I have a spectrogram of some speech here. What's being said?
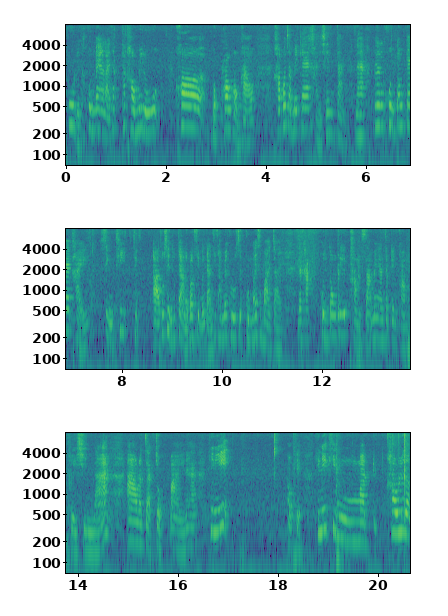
พูดหรือถ้าคุณไม่อะไรถ้าถ้าเขาไม่รู้ข้อบกพร่องของเขาเขาก็จะไม่แก้ไขเช่นกันนะคะเพราะฉะนั้นคุณต้องแก้ไขสิ่งที่อ่าทุกสิ่งทุกอย่างหรือบางสิ่งบางอย่างที่ทำให้คุณรู้สึกคุณไม่สบายใจนะคะ คุณต้องรีบทำซะไม่งั้นจะเป็นความเคยชินนะ เอาละจะจบไปนะคะ ทีนี้ โอเค ทีนี้คิมมาเข้าเรื่อง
